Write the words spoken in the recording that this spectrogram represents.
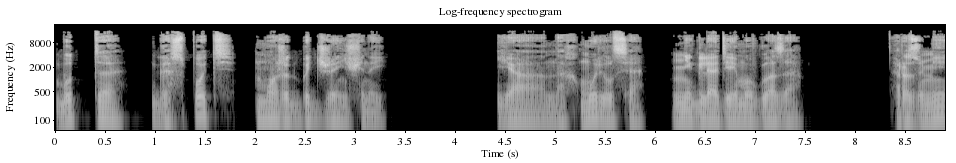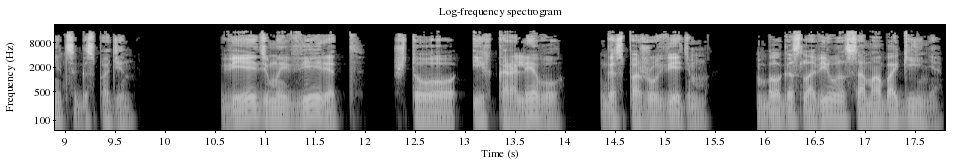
будто Господь может быть женщиной. Я нахмурился, не глядя ему в глаза. «Разумеется, господин. Ведьмы верят, что их королеву, госпожу ведьм, благословила сама богиня.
